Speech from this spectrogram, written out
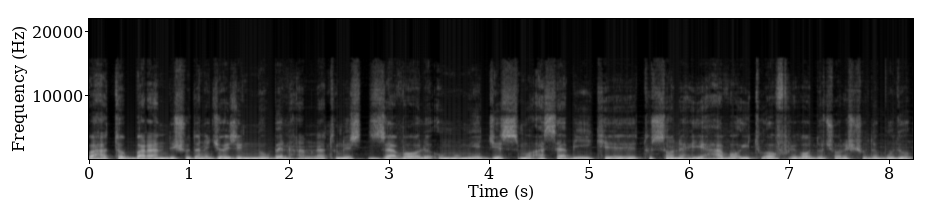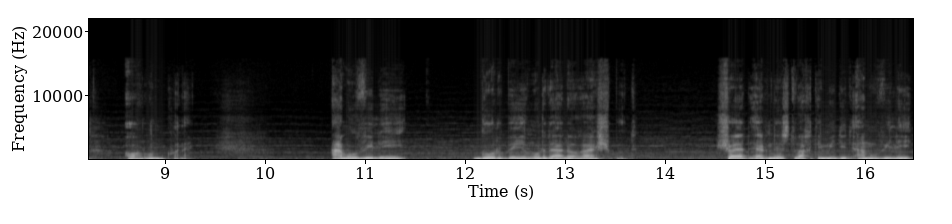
و حتی برنده شدن جایزه نوبل هم نتونست زوال عمومی جسم و عصبی که تو سانحه هوایی تو آفریقا دچار شده بود و آروم کنه. اموویلی گربه مورد علاقهش بود. شاید ارنست وقتی می‌دید اموویلی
